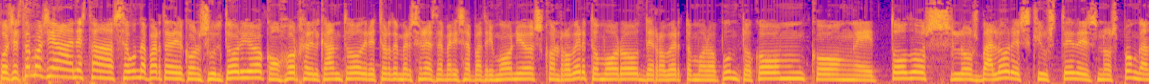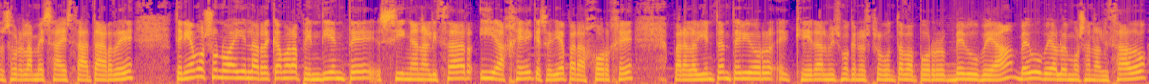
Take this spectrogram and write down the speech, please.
Pues estamos ya en esta segunda parte del consultorio con Jorge del Canto, director de inversiones de Marisa Patrimonios, con Roberto Moro de robertomoro.com, con eh, todos los valores que ustedes nos pongan sobre la mesa esta tarde. Teníamos uno ahí en la recámara pendiente sin analizar IAG, que sería para Jorge, para el oyente anterior, eh, que era el mismo que nos preguntaba por BBVA. BBVA lo hemos analizado.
